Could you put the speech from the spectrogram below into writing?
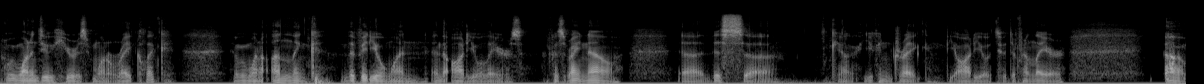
What we want to do here is we want to right click and we want to unlink the video one and the audio layers because right now uh, this uh, okay, you can drag the audio to a different layer uh,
